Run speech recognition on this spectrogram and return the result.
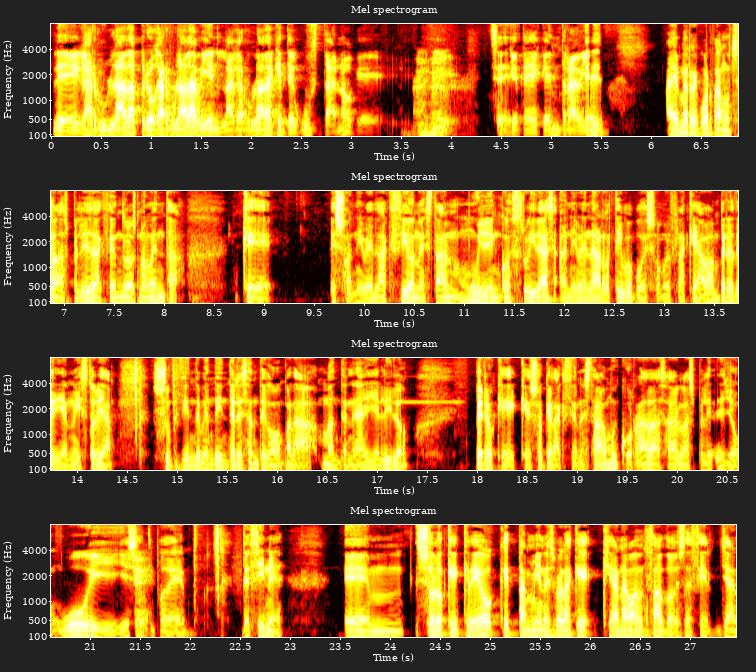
de garrulada, pero garrulada bien, la garrulada que te gusta, ¿no? Que, que, te, que entra bien. a mí me recuerda mucho a las pelis de acción de los 90, que eso, a nivel de acción están muy bien construidas, a nivel narrativo, pues me flaqueaban, pero tenían una historia suficientemente interesante como para mantener ahí el hilo. Pero que, eso, que la acción estaba muy currada, ¿sabes? Las pelis de John Woo y, ese tipo de, cine. Em, solo que creo que también es verdad que, han avanzado, es decir, ya,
